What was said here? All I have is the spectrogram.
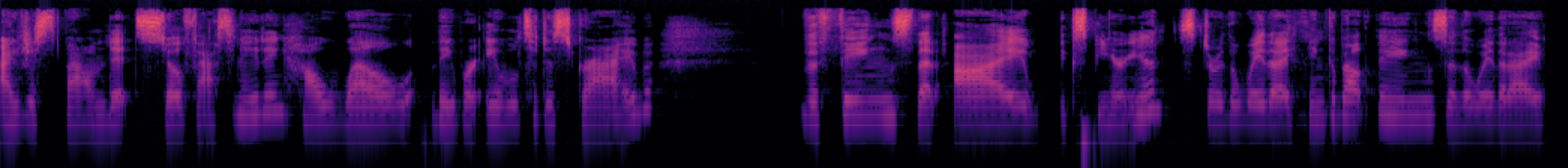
I just found it so fascinating how well they were able to describe the things that I experienced or the way that I think about things or the way that I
